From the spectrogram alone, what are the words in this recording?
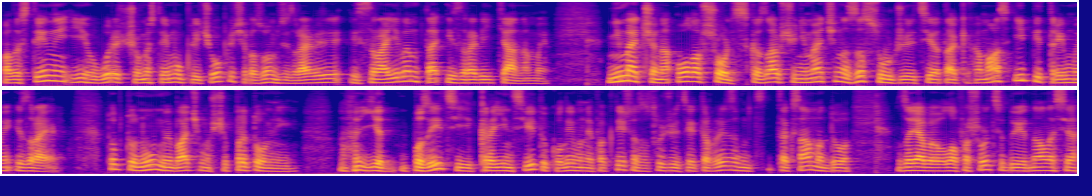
Палестини і говорять, що ми стоїмо пліч-опліч разом з Ізраїлем та ізраїльтянами. Німеччина Олаф Шольц сказав, що Німеччина засуджує ці атаки Хамас і підтримує Ізраїль. Тобто, ну, ми бачимо, що притомні є позиції країн світу, коли вони фактично засуджують цей тероризм. Так само до заяви Олафа Шольца доєдналася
